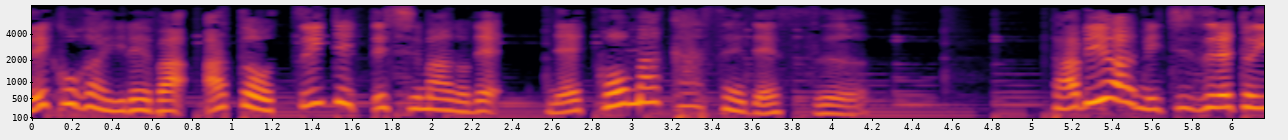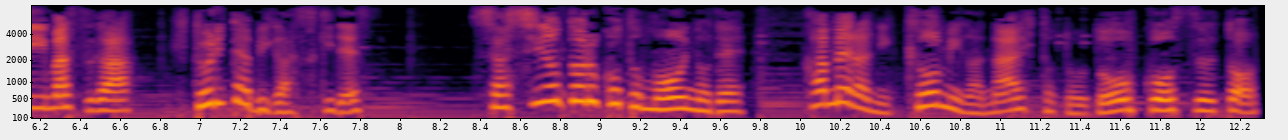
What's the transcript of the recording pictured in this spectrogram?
猫がいれば後をついていってしまうので、猫任せです。旅は道連れと言いますが、一人旅が好きです。写真を撮ることも多いので、カメラに興味がない人と同行すると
